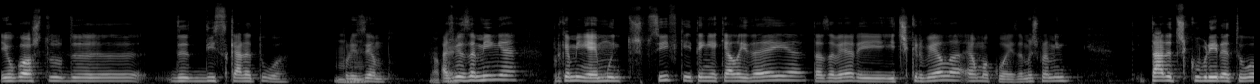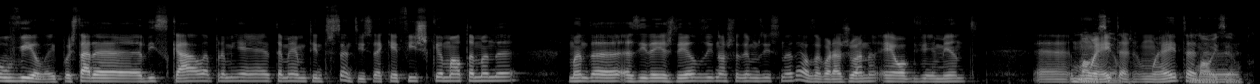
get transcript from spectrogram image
eu gosto de, de dissecar a tua, por exemplo. Uhum. Ok. Às vezes a minha Porque a minha é muito específica e tem aquela ideia, estás a ver? E, e descrevê-la é uma coisa, mas para mim estar a descobrir a tua, ouvi-la e depois estar a, a dissecá-la, para mim é, também é muito interessante. Isso é que é fixe que a malta manda, manda as ideias deles e nós fazemos isso na deles. Agora a Joana é obviamente eh, Um um, hater, um hater. Um mau eh, exemplo.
